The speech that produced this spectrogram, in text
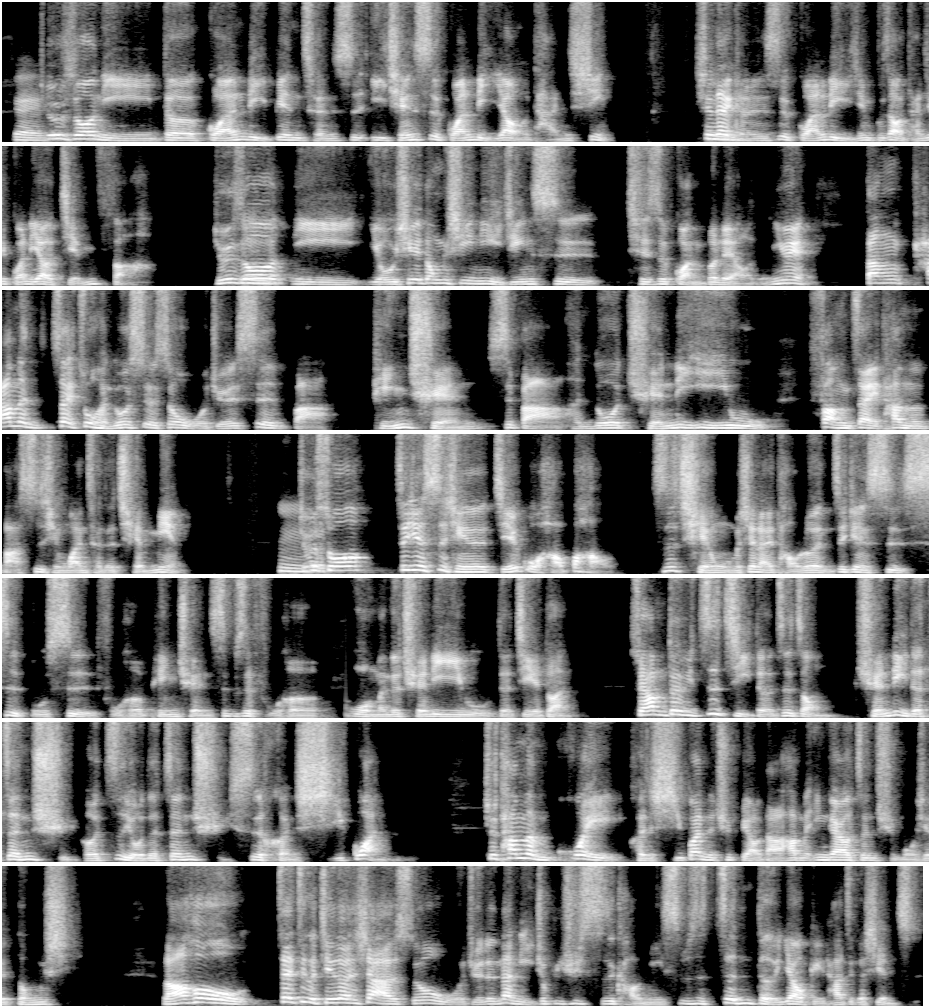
对，就是说你的管理变成是以前是管理要有弹性，现在可能是管理已经不是要弹性，管理要减法。就是说你有些东西你已经是其实管不了的，因为当他们在做很多事的时候，我觉得是把平权是把很多权利义务放在他们把事情完成的前面。嗯就是说这件事情的结果好不好？之前我们先来讨论这件事是不是符合平权，是不是符合我们的权利义务的阶段。所以他们对于自己的这种权利的争取和自由的争取是很习惯，就他们会很习惯的去表达他们应该要争取某些东西。然后在这个阶段下的时候，我觉得那你就必须思考，你是不是真的要给他这个限制？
